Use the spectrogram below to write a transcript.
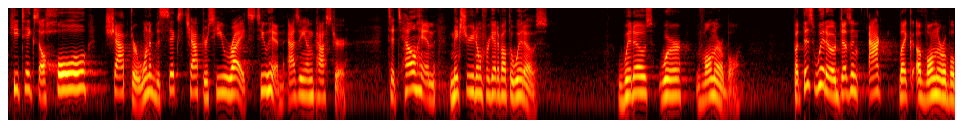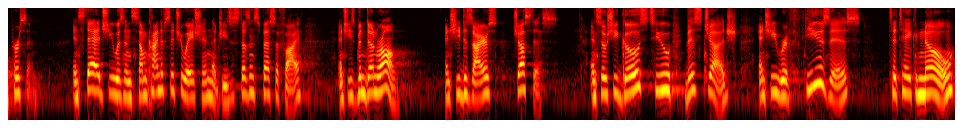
he takes a whole chapter, one of the six chapters he writes to him as a young pastor, to tell him make sure you don't forget about the widows. Widows were vulnerable. But this widow doesn't act like a vulnerable person. Instead, she was in some kind of situation that Jesus doesn't specify, and she's been done wrong, and she desires justice. And so she goes to this judge, and she refuses to take no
